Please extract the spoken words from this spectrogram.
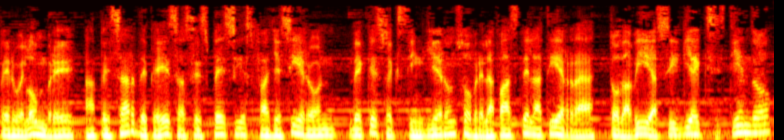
pero el hombre, a pesar de que esas especies fallecieron, de que se extinguieron sobre la faz de la Tierra, todavía sigue existiendo?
